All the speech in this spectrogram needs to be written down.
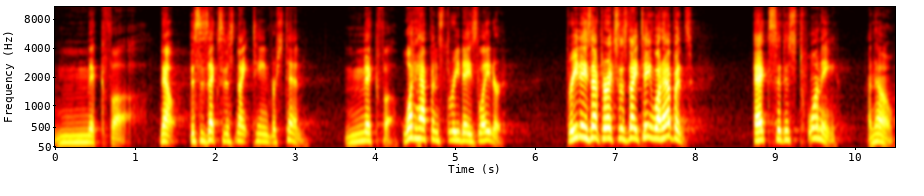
Mikvah. Now, this is Exodus 19, verse 10. Mikvah. What happens three days later? Three days after Exodus 19, what happens? Exodus 20. I know.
